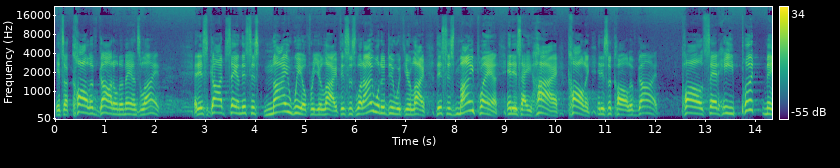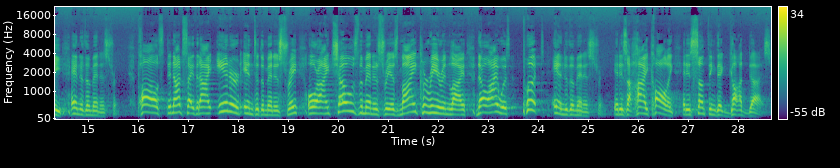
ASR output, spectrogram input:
it's a call of God on a man's life. It is God saying, This is my will for your life. This is what I want to do with your life. This is my plan. It is a high calling, it is a call of God. Paul said, He put me into the ministry. Paul did not say that I entered into the ministry or I chose the ministry as my career in life. No, I was put into the ministry. It is a high calling, it is something that God does.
